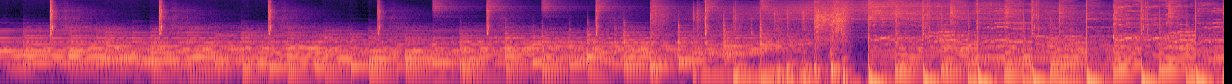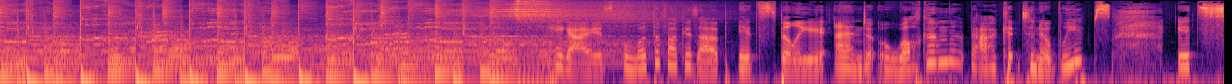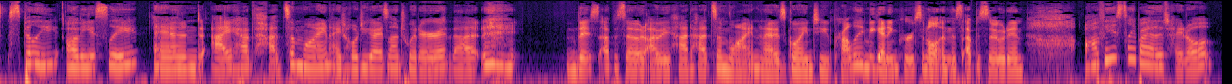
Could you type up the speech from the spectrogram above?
Hey guys, what the fuck is up? It's Spilly, and welcome back to No Bleeps. It's Spilly, obviously, and I have had some wine. I told you guys on Twitter that this episode I had had some wine, and I was going to probably be getting personal in this episode. And obviously, by the title,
